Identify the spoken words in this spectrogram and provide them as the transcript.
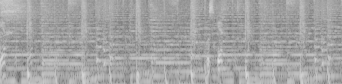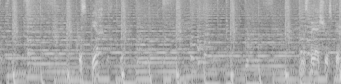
Успех. Успех. Успех. Настоящий успех.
